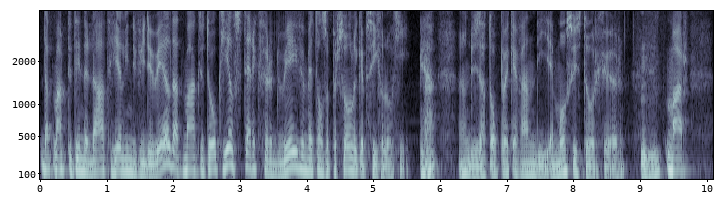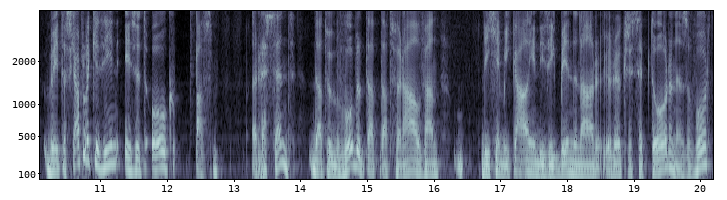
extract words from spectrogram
dat maakt het inderdaad heel individueel. Dat maakt het ook heel sterk verdweven met onze persoonlijke psychologie. Ja. hè. Dus dat opwekken van die emoties door geuren. Mhm. Maar wetenschappelijk gezien is het ook pas recent dat we bijvoorbeeld dat, dat verhaal van die chemicaliën die zich binden aan reukreceptoren enzovoort,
